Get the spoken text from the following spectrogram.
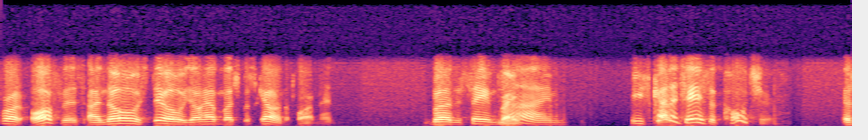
front office. I know still you don't have much of a scouting department, but at the same Right. time, he's kind of changed the culture as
